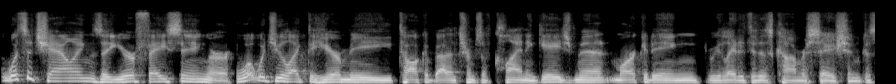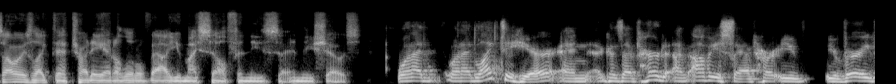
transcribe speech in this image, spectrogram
What's a challenge that you're facing, or what would you like to hear me talk about in terms of client engagement, marketing related to this conversation? Because I always like to try to add a little value myself in these uh, in these shows. What I what I'd like to hear, and because I've heard, obviously I've heard you, you're very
